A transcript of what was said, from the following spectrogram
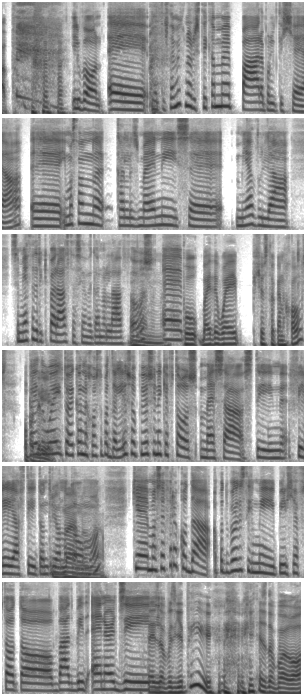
up. λοιπόν, ε, με το θέμα γνωριστήκαμε πάρα πολύ τυχαία. Ε, ήμασταν καλεσμένοι σε μια δουλειά, σε μια θεατρική παράσταση, αν δεν κάνω λάθος. Ναι, ναι, ναι. ε, Που, by the way, ποιος το έκανε host? Ο By the way, το έκανε host ο Παντελής, ο οποίος είναι και αυτός μέσα στην φίλη αυτή των τριών ναι, ναι ατόμων. Ναι, και μας έφερε κοντά. Από την πρώτη στιγμή υπήρχε αυτό το bad beat energy. Θες να πεις γιατί, ή θες να το πω εγώ;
